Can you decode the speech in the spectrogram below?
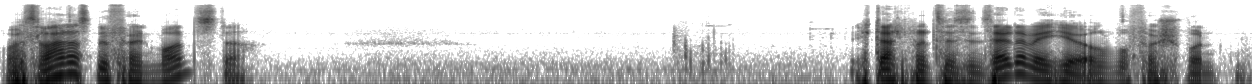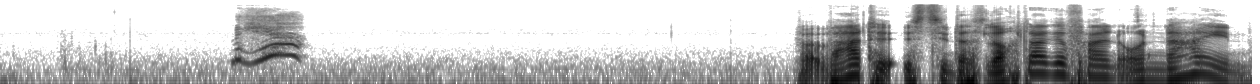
Was war das nur für ein Monster? Ich dachte, Prinzessin Zelda wäre hier irgendwo verschwunden. W warte, ist sie in das Loch da gefallen? Oh nein.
